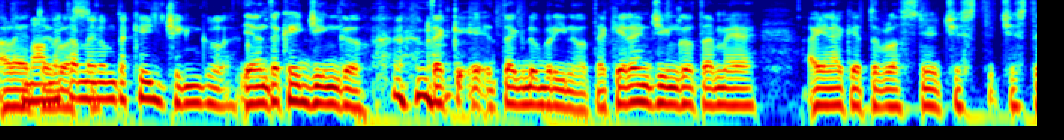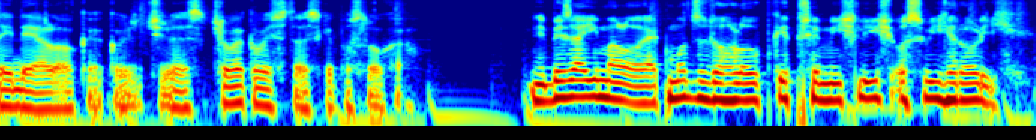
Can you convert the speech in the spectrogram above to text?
Ale Máme vlastně, tam jenom takový jingle. Jenom takový jingle, tak, tak dobrý, no. Tak jeden jingle tam je a jinak je to vlastně čist, čistý dialog, jako člověkovi se to hezky poslouchá. Mě by zajímalo, jak moc dohloubky přemýšlíš o svých rolích.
